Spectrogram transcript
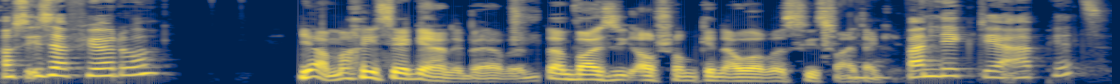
aus Isafjordur? Ja, mache ich sehr gerne, Bärbe. Dann weiß ich auch schon genaueres, wie es weitergeht. Wann legt ihr ab jetzt?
